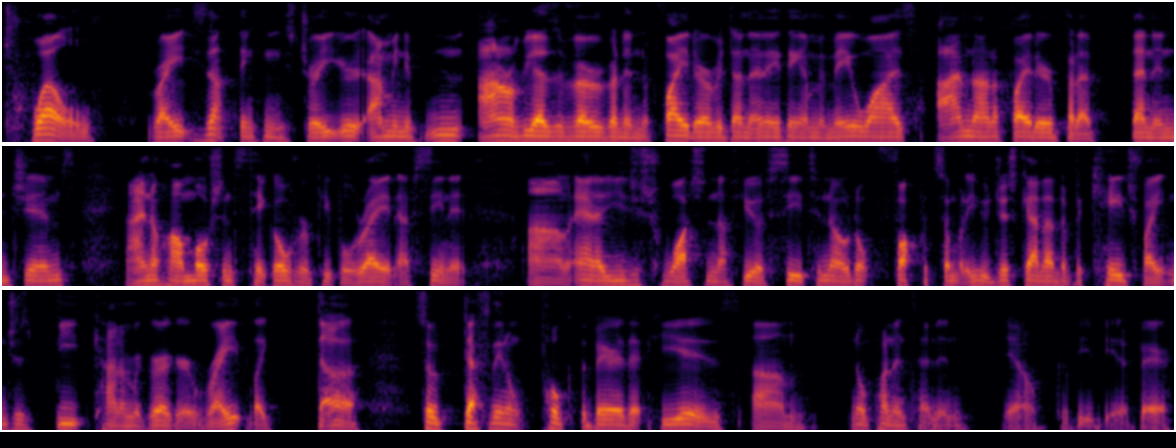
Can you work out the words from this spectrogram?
12, right? He's not thinking straight. You're, I mean, if I don't know if you guys have ever been in a fight or ever done anything MMA wise. I'm not a fighter, but I've been in gyms. I know how emotions take over people, right? I've seen it. Um, and you just watched enough UFC to know don't fuck with somebody who just got out of a cage fight and just beat Conor McGregor, right? Like, duh. So definitely don't poke the bear that he is. Um, no pun intended. You know, could be being a bear.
